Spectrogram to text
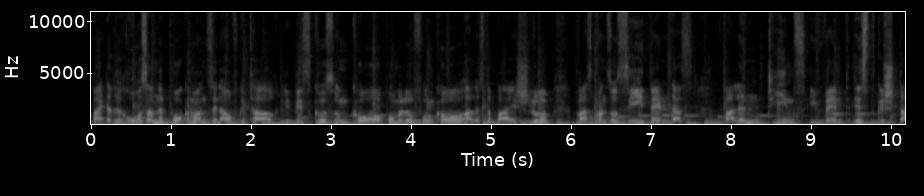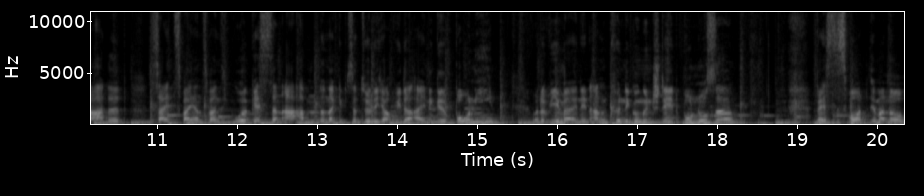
Weitere rosane Pokémon sind aufgetaucht, Libiskus und Co., Pummeluff und Co., alles dabei, Schlurp, was man so sieht, denn das Valentins-Event ist gestartet seit 22 Uhr gestern Abend und da gibt es natürlich auch wieder einige Boni oder wie immer in den Ankündigungen steht, Bonusse. Bestes Wort immer noch.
